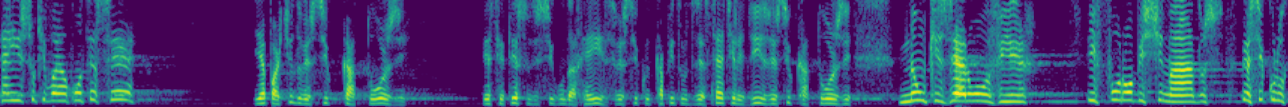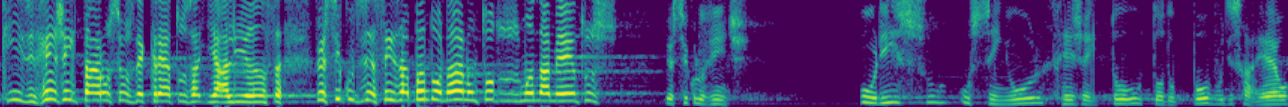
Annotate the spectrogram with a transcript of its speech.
é isso que vai acontecer. E a partir do versículo 14, desse texto de 2 Reis, versículo, capítulo 17, ele diz, versículo 14: Não quiseram ouvir e foram obstinados. Versículo 15: rejeitaram seus decretos e a aliança. Versículo 16: abandonaram todos os mandamentos. Versículo 20: por isso o Senhor rejeitou todo o povo de Israel,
